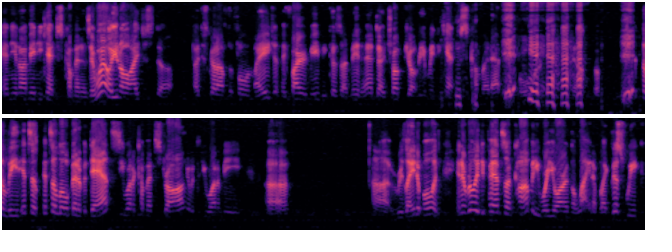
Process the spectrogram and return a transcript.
And you know, I mean, you can't just come in and say, well, you know, I just. Uh, I just got off the phone with my agent. They fired me because I made an anti-Trump joke. I mean, you can't just come right at people. you know? It's a lead. It's a it's a little bit of a dance. You want to come in strong. You want to be uh, uh, relatable, and, and it really depends on comedy where you are in the lineup. Like this week,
